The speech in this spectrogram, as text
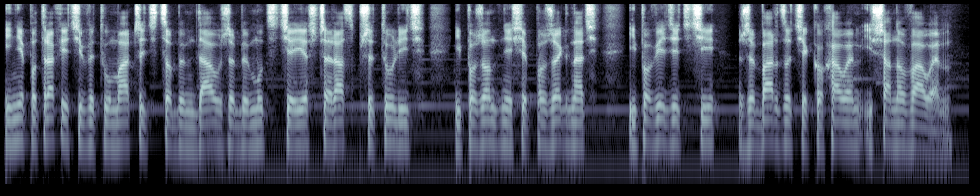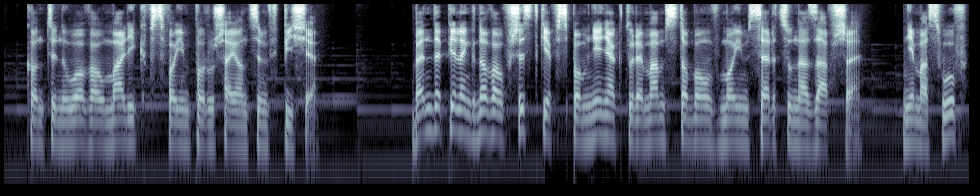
i nie potrafię ci wytłumaczyć, co bym dał, żeby móc cię jeszcze raz przytulić i porządnie się pożegnać i powiedzieć ci, że bardzo cię kochałem i szanowałem. Kontynuował Malik w swoim poruszającym wpisie. Będę pielęgnował wszystkie wspomnienia, które mam z Tobą w moim sercu na zawsze. Nie ma słów,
